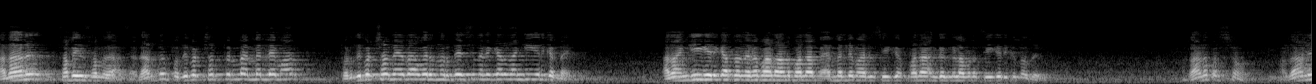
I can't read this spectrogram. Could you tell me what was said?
അതാണ് സഭയിൽ സംവിധാനം യഥാർത്ഥ പ്രതിപക്ഷത്തുള്ള എം എൽ എമാർ പ്രതിപക്ഷ നേതാവ് ഒരു നിർദ്ദേശം നൽകാൻ അത് അംഗീകരിക്കണ്ടേ? അത് അംഗീകരിക്കാത്ത നിലപാടാണ് പല എം എൽ പല അംഗങ്ങളും അവിടെ സ്വീകരിക്കുന്നത്. അതാണ് പ്രശ്നം. അതാണ്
